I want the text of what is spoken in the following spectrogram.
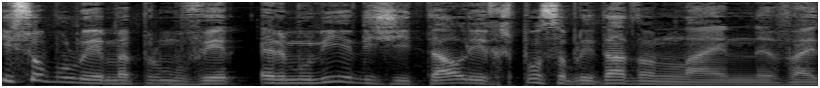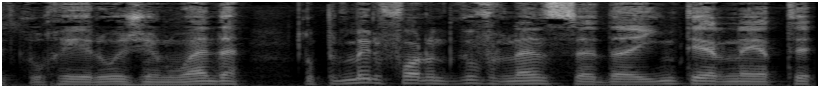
E sob o lema promover harmonia digital e responsabilidade online, vai decorrer hoje em Luanda o primeiro fórum de governança da internet,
